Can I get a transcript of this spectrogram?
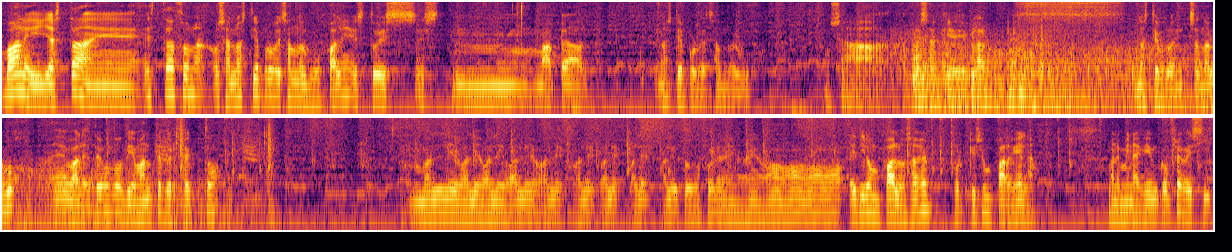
Vale, y ya está. Eh, esta zona. O sea, no estoy aprovechando el bug, ¿vale? Esto es. es mmm, mapa. No estoy aprovechando el bug. O sea, pasa que, claro. No estoy aprovechando el bug. Eh, vale, tengo dos diamantes, perfecto. Vale, vale, vale, vale, vale, vale, vale, vale, vale, todo fuera, venga, venga, vamos, vamos, vamos. He tirado un palo, ¿sabes? Porque soy un parguela. Vale, mira, aquí hay un cofre, a ver si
